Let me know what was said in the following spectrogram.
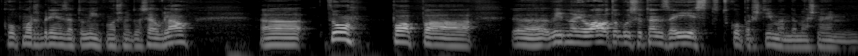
koliko moraš brenzati, vink, moraš imeti vse v glavu. Uh, to pa pa. Uh, vedno je v avtobusu tam za jesti, tako prštiman, da imaš vem,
